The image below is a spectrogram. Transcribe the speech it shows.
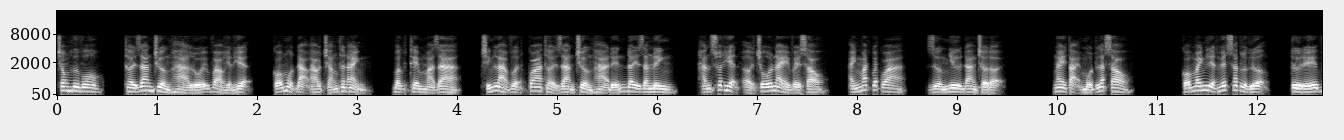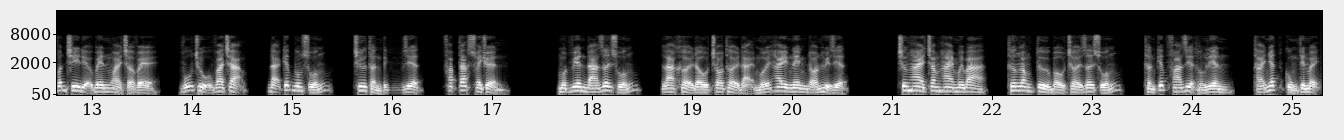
trong hư vô thời gian trường hà lối vào hiện hiện, có một đạo áo trắng thân ảnh, bậc thêm mà ra, chính là vượt qua thời gian trường hà đến đây giang ninh, hắn xuất hiện ở chỗ này về sau, ánh mắt quét qua, dường như đang chờ đợi. Ngay tại một lát sau, có mãnh liệt huyết sắc lực lượng, từ đế vẫn chi địa bên ngoài trở về, vũ trụ va chạm, đại kiếp bung xuống, chư thần tịch diệt, pháp tác xoay chuyển. Một viên đá rơi xuống, là khởi đầu cho thời đại mới hay nên đón hủy diệt. Chương hai trăm hai mươi ba, thương long từ bầu trời rơi xuống, thần kiếp phá diệt hồng liên, thái nhất cùng tiên mệnh.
